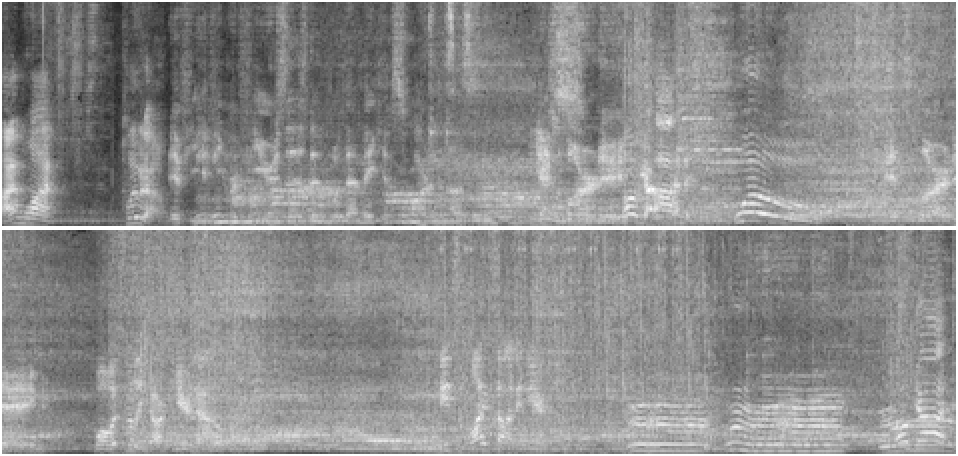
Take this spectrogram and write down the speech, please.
I want Pluto. If he, if he refuses, then would that make him smarter than us? Yes. He's learning. Oh God! Whoa! It's learning. Whoa, it's really dark here now. Need some lights on in here. Oh God!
